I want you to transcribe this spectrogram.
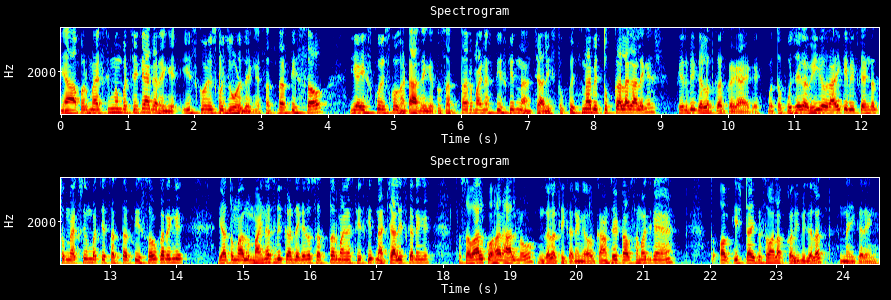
यहाँ पर मैक्सिमम बच्चे क्या करेंगे? इसको इसको जोड़ देंगे। सत्तर, तीस, सौ, या इसको इसको घटा देंगे। तो सत्तर माइनस तीस कितना? चालीस। तो कितना भी तुक्का लगा लेंगे फिर भी गलत कर आएँगे मतलब पूछेगा वी और आई के बीच का एंगल तो मैक्सिमम बच्चे सत्तर तीस सौ करेंगे। या तो मालूम माइनस भी कर देंगे तो सत्तर माइनस तीस कितना? चालीस करेंगे। तो सवाल को हर हाल में वो गलत ही करेंगे। और कॉन्सेप्ट आप समझ गए हैं तो अब इस टाइप के सवाल आप कभी भी गलत नहीं करेंगे।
